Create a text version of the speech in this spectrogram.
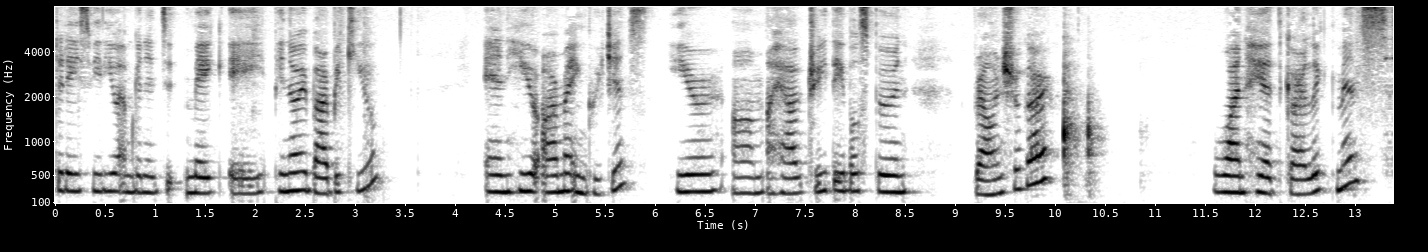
today's video, I'm gonna do, make a Pinoy barbecue. And here are my ingredients. Here um, I have 3 tablespoon brown sugar, 1 head garlic mince,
